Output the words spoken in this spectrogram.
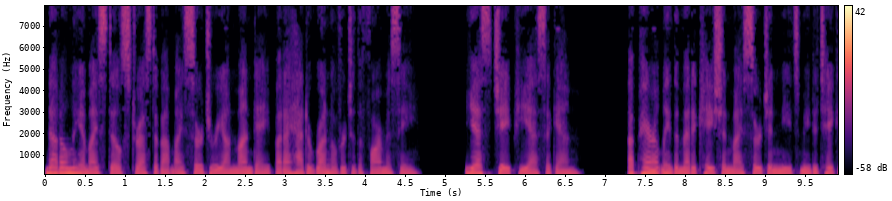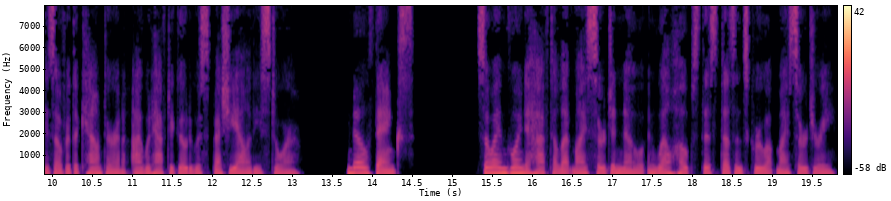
Not only am I still stressed about my surgery on Monday, but I had to run over to the pharmacy. Yes, JPS again. Apparently, the medication my surgeon needs me to take is over the counter, and I would have to go to a specialty store. No thanks. So I'm going to have to let my surgeon know and well hopes this doesn't screw up my surgery.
